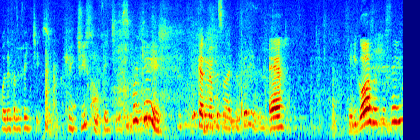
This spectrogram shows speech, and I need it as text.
poder fazer feitiço. Feitiço? Feitiço. Por quê? Que é do meu personagem preferido. É perigosa, não sei.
